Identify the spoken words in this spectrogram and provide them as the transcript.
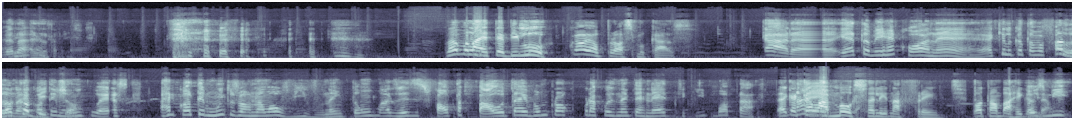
Verdade, exatamente. Vamos lá, ET Bilu. Qual é o próximo caso? Cara, é também Record, né? É aquilo que eu tava falando. a Record tem muito essa. A Record tem muito jornal ao vivo, né? Então, às vezes, falta pauta e vamos procurar coisa na internet aqui e botar. Pega na aquela época, moça ali na frente, bota uma barriga 2000,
